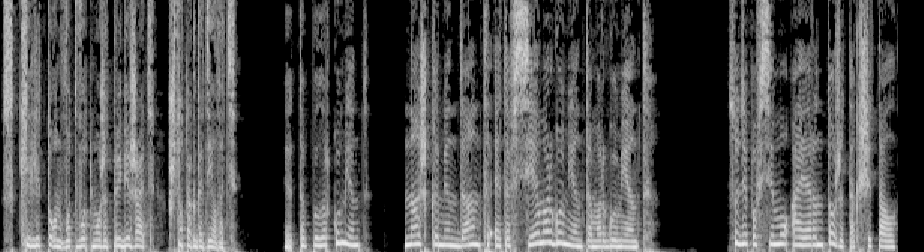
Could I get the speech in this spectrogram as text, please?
Скелетон вот-вот может прибежать! Что тогда делать?» Это был аргумент. Наш комендант — это всем аргументам аргумент. Судя по всему, Айрон тоже так считал,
